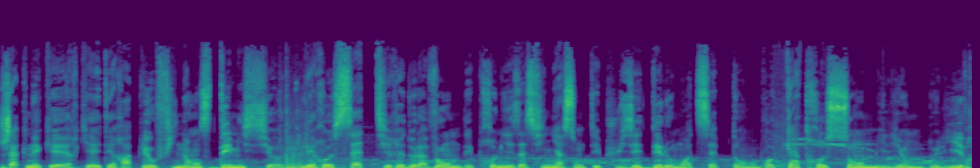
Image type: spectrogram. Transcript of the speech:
Jacques Necker, qui a été rappelé aux finances, démissionne. Les recettes tirées de la vente des premiers assignats sont épuisées dès le mois de septembre. 400 millions de livres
